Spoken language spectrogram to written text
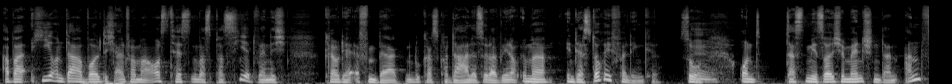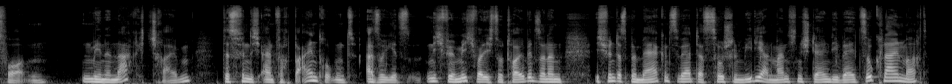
Aber hier und da wollte ich einfach mal austesten, was passiert, wenn ich Claudia Effenberg, Lukas Cordalis oder wen auch immer in der Story verlinke. So. Und dass mir solche Menschen dann antworten, mir eine Nachricht schreiben, das finde ich einfach beeindruckend. Also jetzt nicht für mich, weil ich so toll bin, sondern ich finde das bemerkenswert, dass Social Media an manchen Stellen die Welt so klein macht,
